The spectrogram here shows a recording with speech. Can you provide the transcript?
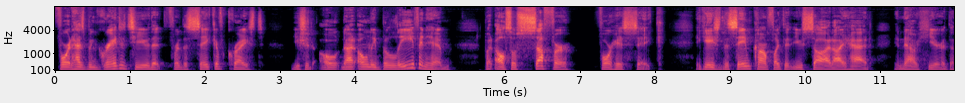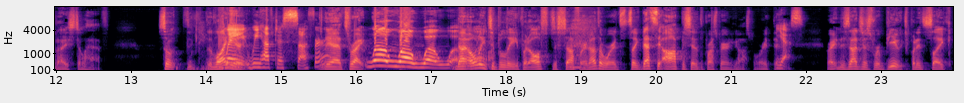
For it has been granted to you that for the sake of Christ, you should not only believe in him, but also suffer for his sake. Engage in the same conflict that you saw and I had, and now here that I still have. So the, the line Wait, here, we have to suffer? Yeah, that's right. Whoa, whoa, whoa, whoa. Not whoa. only to believe, but also to suffer. In other words, it's like that's the opposite of the prosperity gospel right there. Yes. Right? It's not just rebuked, but it's like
